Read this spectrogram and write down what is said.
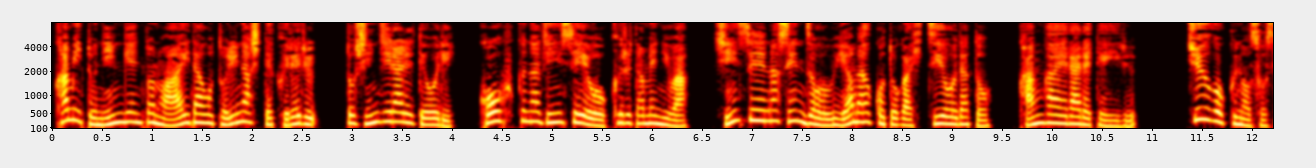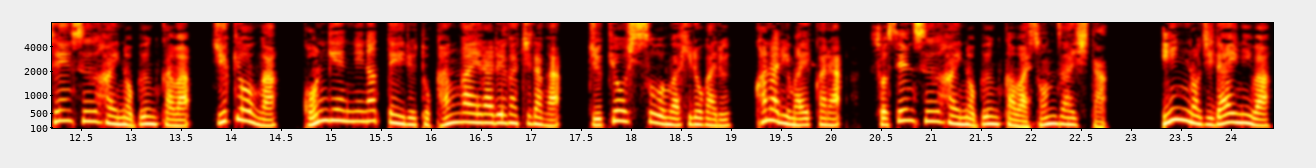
神と人間との間を取りなしてくれると信じられており、幸福な人生を送るためには、神聖な先祖を敬うことが必要だと考えられている。中国の祖先崇拝の文化は、儒教が根源になっていると考えられがちだが、儒教思想が広がる、かなり前から祖先崇拝の文化は存在した。陰の時代には、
